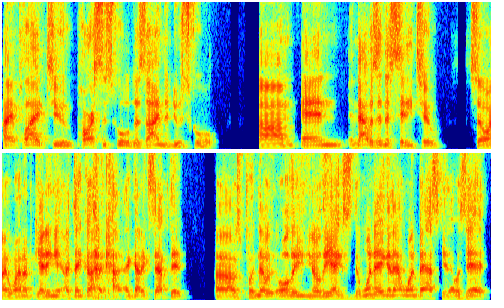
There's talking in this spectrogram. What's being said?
I applied to Parsons School Design, the new school, um, and and that was in the city too. So I wound up getting it. I thank God I got I got accepted. Uh, I was putting all the you know the eggs, the one egg in that one basket. That was it.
